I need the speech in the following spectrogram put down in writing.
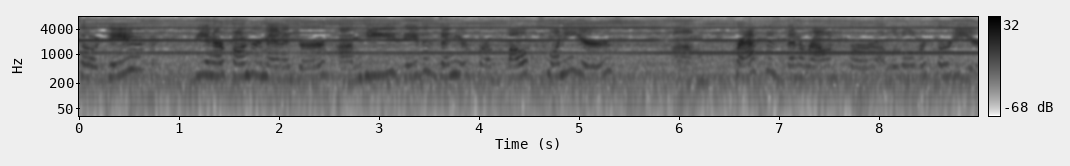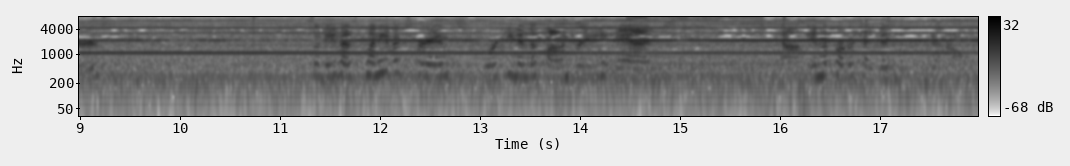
So Dave, being our foundry manager, um, he Dave has been here for about 20 years. Um, craft has been around for a little over 30 years. So Dave has plenty of experience working in the foundry and um, in the prototype business in general.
